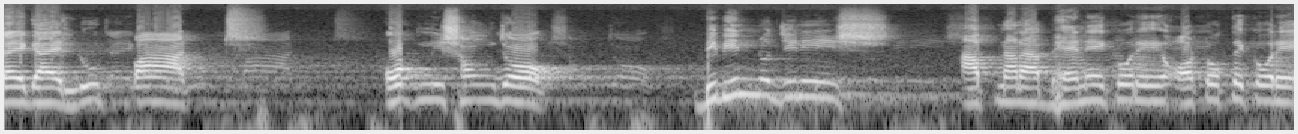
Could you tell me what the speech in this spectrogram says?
জায়গায় লুটপাট, অগ্নিসংযোগ, বিভিন্ন জিনিস আপনারা ভ্যানে করে, অটোতে করে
